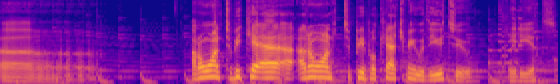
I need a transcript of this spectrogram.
Uh... I don't want to be ca I don't want to people catch me with YouTube, idiots.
